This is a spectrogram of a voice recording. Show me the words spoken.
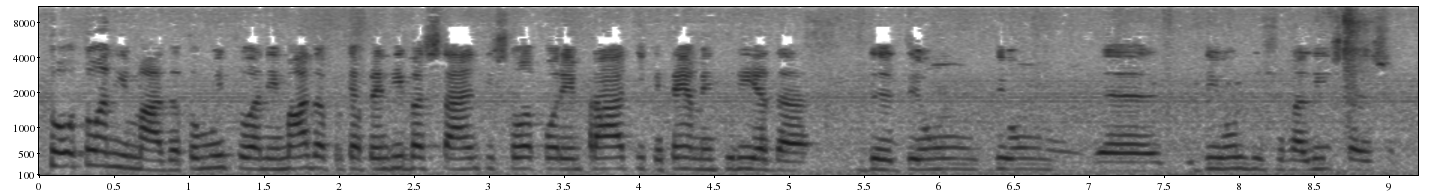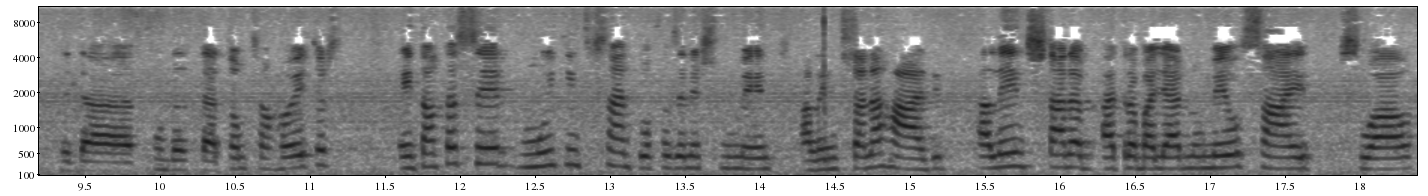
Estou uh, animada, estou muito animada porque aprendi bastante, estou a pôr em prática. Tenho a mentoria da, de, de, um, de, um, uh, de um dos jornalistas da, da Thomson Reuters. Então está a ser muito interessante, a fazer neste momento, além de estar na rádio, além de estar a, a, trabalhar no meu site pessoal.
